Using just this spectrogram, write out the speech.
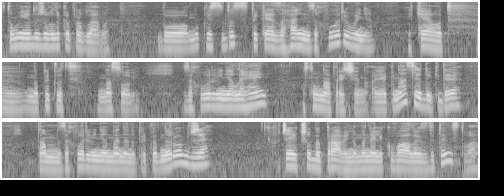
В тому є дуже велика проблема. Бо муковісцидоз – це таке загальне захворювання, яке, от, е, наприклад, на сові. Захворювання легень основна причина. А як наслідок йде там захворювання в мене, наприклад, не рок вже. Хоча, якщо би правильно мене лікували з дитинства,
